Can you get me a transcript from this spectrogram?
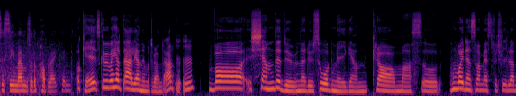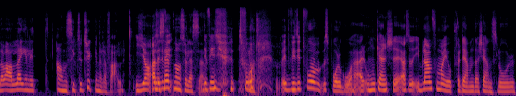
to see members of the public. And... Okej, okay, ska vi vara helt ärliga nu mot varandra? Mm -mm. Vad kände du när du såg Megan kramas? Och, hon var ju den som var mest förtvivlad av alla enligt ansiktsuttrycken i alla fall. Ja, Har alltså, sett någon så ledsen? Det finns ju två, det finns ju två spår att gå här. Hon kanske, alltså ibland får man ju upp fördämda känslor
